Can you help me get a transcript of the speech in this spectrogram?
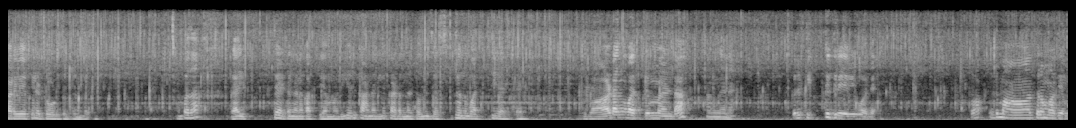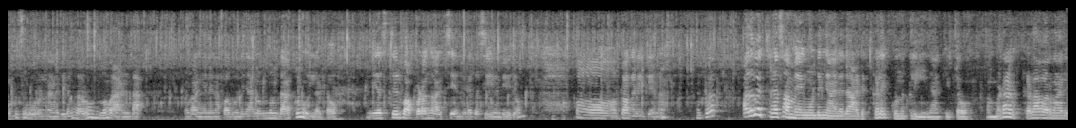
കറിവേപ്പില ഇട്ട് കൊടുത്തിട്ടുണ്ട്. അപ്പോൾ അതാ ലൈറ്റായിട്ട് ഇങ്ങനെ കത്തിയാൽ മതി. ഒരു കണലിൽ കിടന്നിട്ടൊന്ന് ജസ്റ്റ് ഒന്ന് വറ്റി വരട്ടെ. ഒരുപാടങ്ങ് വറ്റും വേണ്ട. അങ്ങനെ. ഒരു തിക്ക് ഗ്രേവി പോലെ. അപ്പോൾ ഇത് മാത്രം മതി. നമുക്ക് ചോറുണ്ണാണ് ഇതിന് വേറെ ഒന്നും വേണ്ട. അപ്പോൾ അങ്ങനെയാണ്. അപ്പോൾ അതുകൊണ്ട് ഞാനൊന്നും ഉണ്ടാക്കണമില്ല കേട്ടോ. ജസ്റ്റ് ഒരു പപ്പടം കാച്ചി എന്തെങ്കിലുമൊക്കെ ചെയ്യേണ്ടി വരും. അപ്പോൾ അങ്ങനെയൊക്കെയാണ്. അപ്പോൾ അത് പറ്റുന്ന സമയം കൊണ്ട് ഞാനത് അടുക്കളയൊക്കെ ഒന്ന് ക്ലീൻ ആക്കി നമ്മുടെ അടുക്കള പറഞ്ഞാൽ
